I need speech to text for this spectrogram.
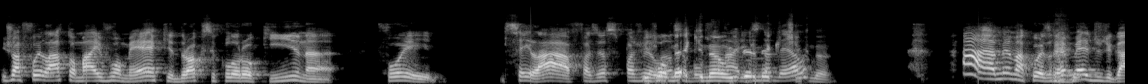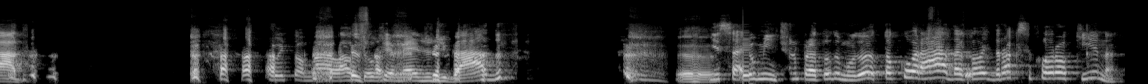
e já foi lá tomar Ivomec, hidroxicloroquina, foi, sei lá, fazer as pagelanças Ivomec não, ivermectina. Ah, é a mesma coisa, remédio de gado. foi tomar lá o seu remédio de gado Uhum. E saiu mentindo para todo mundo. Eu tô curada com hidroxicloroquina.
